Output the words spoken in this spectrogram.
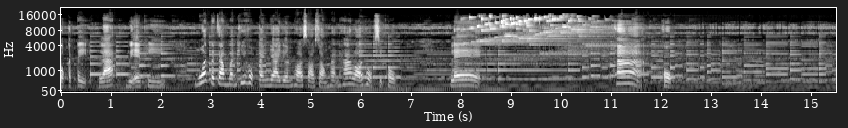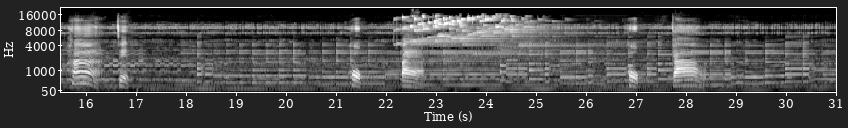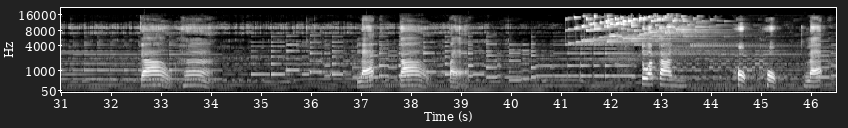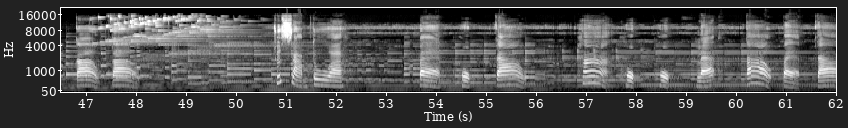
ปกติและ VIP งวดประจำวันที่ 6 กันยายน พศ 2566 เลข 5 6 5 7 6 8หก เก้าห้าและเก้าแปดตัวกันหกหกและเก้าเก้าชุดสามตัวแปดหกเก้าห้าหกหกและเก้าแปดเก้า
